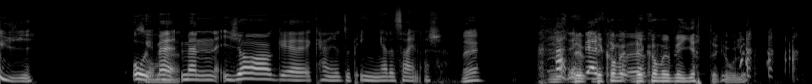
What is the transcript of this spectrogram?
Oj! Oj, Som, men, eh, men jag eh, kan ju typ inga designers. Nej, Det det, det, kommer, det kommer bli jätteroligt.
